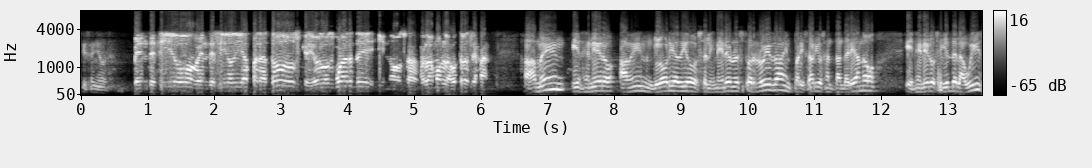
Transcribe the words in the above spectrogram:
Sí, señor. Bendecido, bendecido día para todos, que Dios los guarde y nos hablamos la otra semana. Amén, ingeniero, amén, gloria a Dios. El ingeniero Néstor Rueda, empresario santanderiano, ingeniero civil de la UIS,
